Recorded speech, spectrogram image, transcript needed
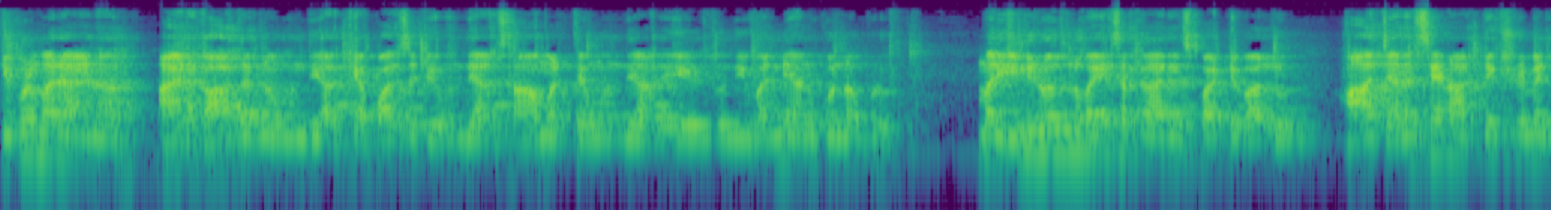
ఇప్పుడు మరి ఆయన ఆయనకు ఆదరణ ఉంది ఆ కెపాసిటీ ఉంది ఆ సామర్థ్యం ఉంది ఆ ఏజ్ ఉంది ఇవన్నీ అనుకున్నప్పుడు మరి ఇన్ని రోజులు వైఎస్ఆర్ కాంగ్రెస్ పార్టీ వాళ్ళు ఆ జనసేన అధ్యక్షుడి మీద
